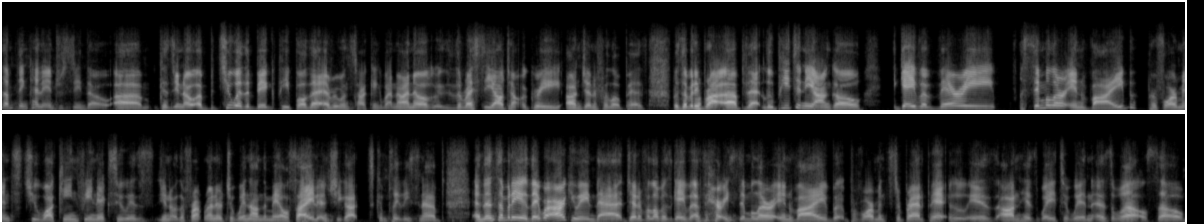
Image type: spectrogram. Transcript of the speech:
something kind of interesting though, um, because you know, uh, two of the big people that everyone's talking about. Now I know the rest of y'all don't agree on Jennifer Lopez, but somebody Uh. brought up that Lupita Nyong'o gave a very similar in vibe performance to Joaquin Phoenix, who is you know the front runner to win on the male side, and she got completely snubbed. And then somebody they were arguing that Jennifer Lopez gave a very similar in vibe performance to Brad Pitt, who is on his way to win as well. So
